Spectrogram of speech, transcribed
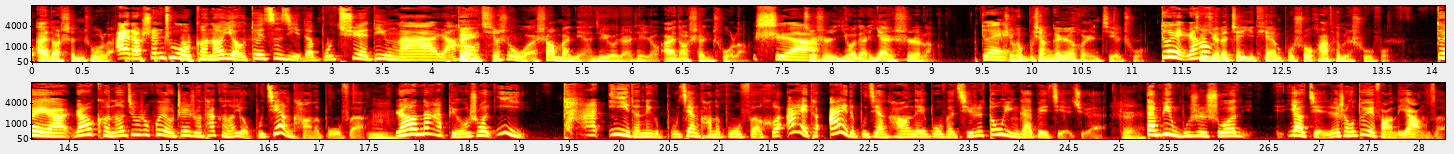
爱爱到深处了。爱到深处 可能有对自己的不确定啊，然后对，其实我上半年就有点这种爱到深处了，是啊，就是有点厌世了，对就会不想跟任何人接触，对，然后就觉得这一天不说话特别舒服。对呀、然后可能就是会有这种他可能有不健康的部分，嗯，然后那比如说 E。他 E 的那个不健康的部分和爱他爱的不健康的那部分，其实都应该被解决，对，但并不是说要解决成对方的样子，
